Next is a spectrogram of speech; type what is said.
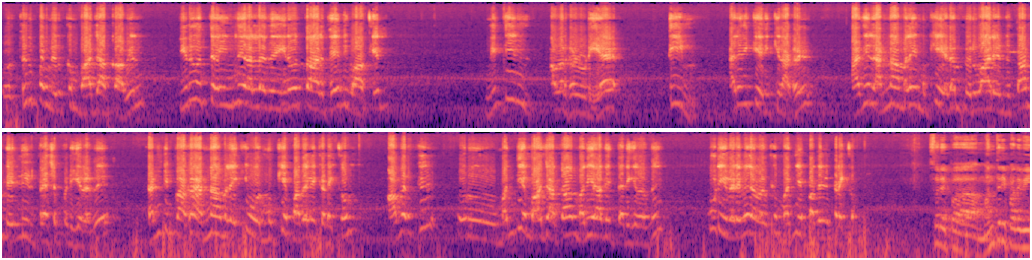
ஒரு திருப்பம் இருக்கும் பாஜகவில் இருபத்தைந்து அல்லது இருபத்தி ஆறு தேதி வாக்கில் நிதின் அவர்களுடைய டீம் அறிவிக்க இருக்கிறார்கள். அதில் அண்ணாமலை முக்கிய இடம் பெறுவார் என்று தான் டெல்லியில் பேசப்படுகிறது. கண்டிப்பாக அண்ணாமலைக்கு ஒரு முக்கிய பதவி கிடைக்கும். அவருக்கு ஒரு மத்திய பாஜக மரியாதை தருகிறது. கூடிய விரைவில் அவருக்கு மத்திய பதவி கிடைக்கும். சார் இப்போ மந்திரி பதவி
